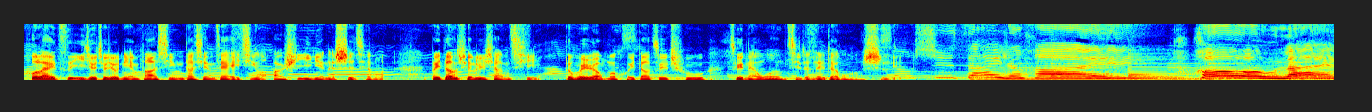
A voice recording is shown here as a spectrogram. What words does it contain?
后来自一九九九年发行到现在，已经有二十一年的时间了。每当旋律响起，都会让我们回到最初最难忘记的那段往事里。在人海后来，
